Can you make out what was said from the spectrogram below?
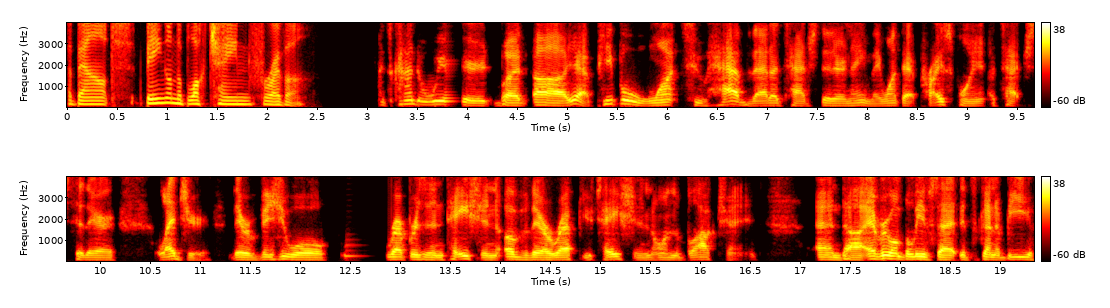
about being on the blockchain forever. It's kind of weird, but uh, yeah, people want to have that attached to their name. They want that price point attached to their ledger, their visual representation of their reputation on the blockchain. And uh, everyone believes that it's going to be,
